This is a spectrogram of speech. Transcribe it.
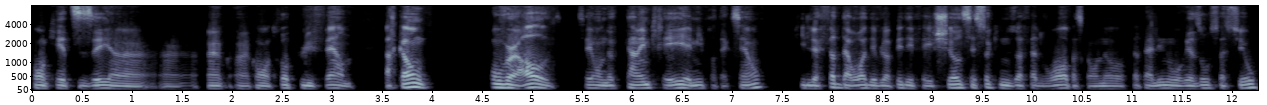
concrétiser un, un- un- un contrat plus ferme. Par contre, overall, on a quand même créé MI Protection. Puis le fait d'avoir développé des face shields, c'est ça qui nous a fait voir parce qu'on a fait aller nos réseaux sociaux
